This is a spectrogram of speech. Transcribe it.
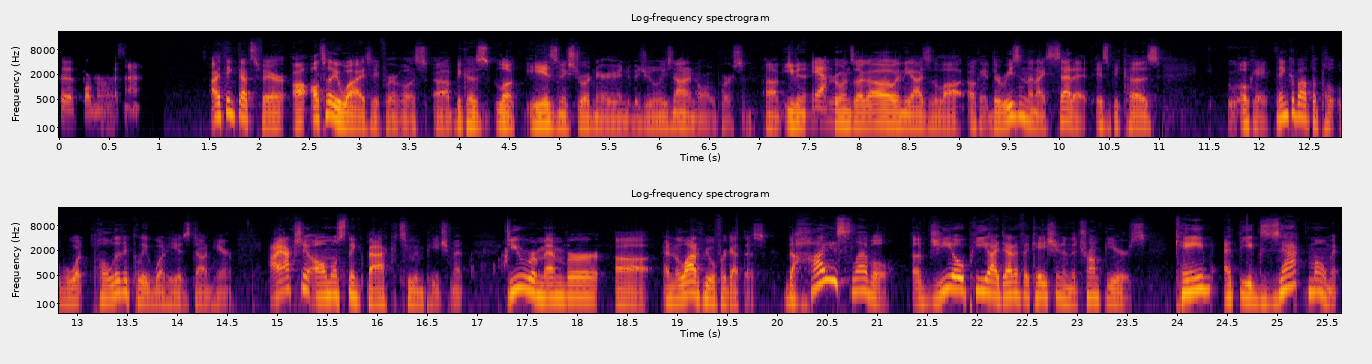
the former president. I think that's fair. I'll, I'll, tell you why I say frivolous. Uh, because look, he is an extraordinary individual. He's not a normal person. Um, even yeah. everyone's like, oh, in the eyes of the law. Okay, the reason that I said it is because okay, think about the what politically what he has done here. I actually almost think back to impeachment. Do you remember? Uh, and a lot of people forget this. The highest level of GOP identification in the Trump years came at the exact moment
